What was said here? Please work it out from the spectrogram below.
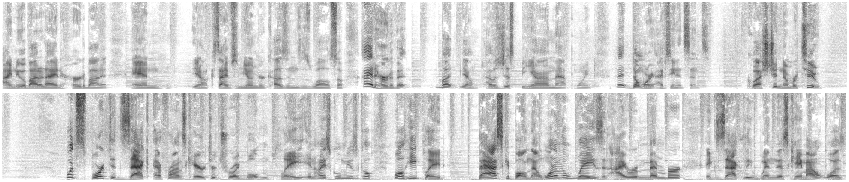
I knew about it, I had heard about it, and you know, because I have some younger cousins as well, so I had heard of it, but you know, I was just beyond that point. But don't worry, I've seen it since. Question number two. What sport did Zac Efron's character Troy Bolton play in High School Musical? Well, he played basketball. Now, one of the ways that I remember exactly when this came out was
